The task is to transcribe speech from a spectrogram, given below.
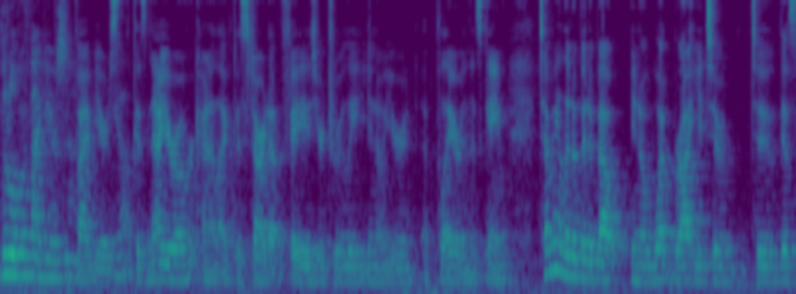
A little over five years now. Five years, because yeah. now you're over kind of like the startup phase. You're truly, you know, you're a player in this game. Tell me a little bit about you know what brought you to to this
